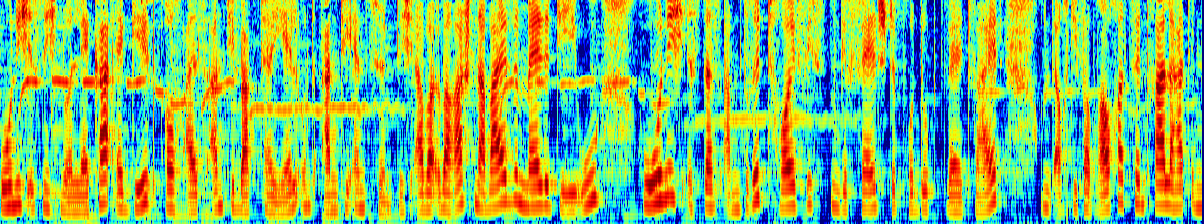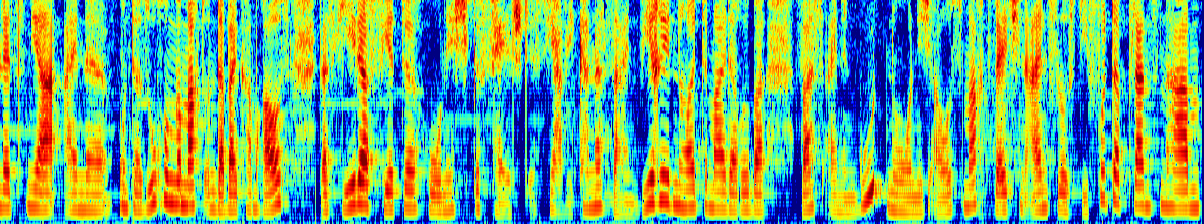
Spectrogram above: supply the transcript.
Honig ist nicht nur lecker, er gilt auch als antibakteriell und antientzündlich. Aber überraschenderweise meldet die EU, Honig ist das am dritthäufigsten gefälschte Produkt weltweit. Und auch die Verbraucherzentrale hat im letzten Jahr eine Untersuchung gemacht und dabei kam raus, dass jeder vierte Honig gefälscht ist. Ja, wie kann das sein? Wir reden heute mal darüber, was einen guten Honig ausmacht, welchen Einfluss die Futterpflanzen haben,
